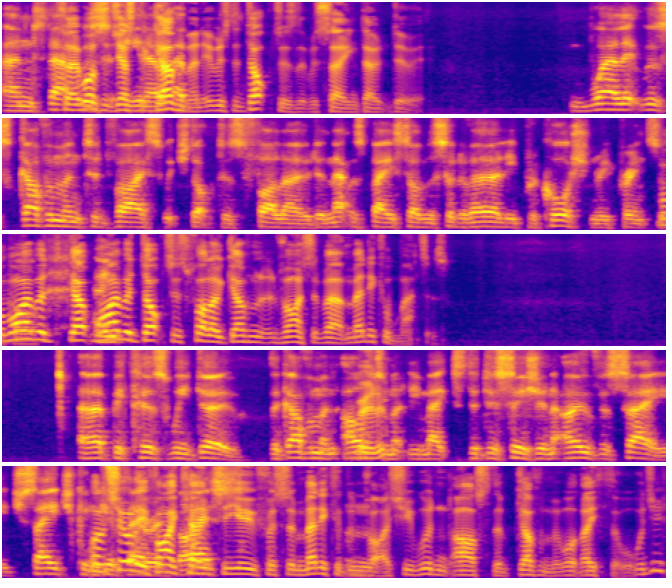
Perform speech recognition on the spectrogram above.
and that so it was, wasn't just the know, a- government; it was the doctors that were saying don't do it. Well, it was government advice which doctors followed, and that was based on the sort of early precautionary principle. Well, why would go- why And- would doctors follow government advice about medical matters? Uh, because we do. The government Really? ultimately makes the decision over Sage. Sage can Well, surely if I advice. Mm. came to you for some medical advice, you wouldn't ask the government what they thought, would you?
